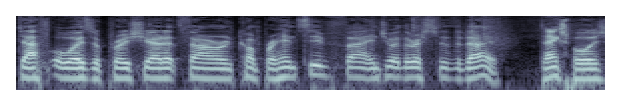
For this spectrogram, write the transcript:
Daff, always appreciate it. Thorough and comprehensive. Uh, enjoy the rest of the day. Thanks, boys.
